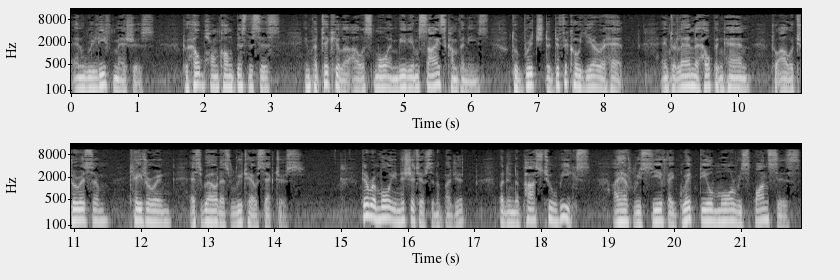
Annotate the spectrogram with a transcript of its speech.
and relief measures to help Hong Kong businesses, in particular our small and medium-sized companies, to bridge the difficult year ahead and to lend a helping hand to our tourism, catering, as well as retail sectors. There are more initiatives in the budget, but in the past two weeks, I have received a great deal more responses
